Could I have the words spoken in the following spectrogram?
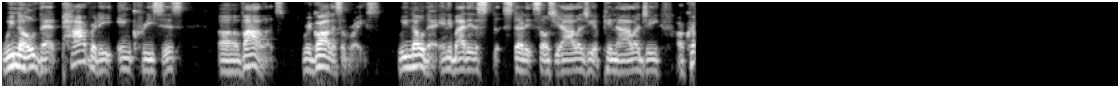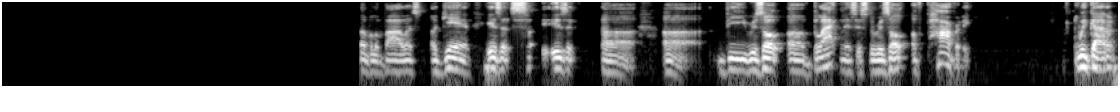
We know that poverty increases uh, violence, regardless of race. We know that anybody that st studied sociology or penology or criminal level of violence again isn't isn't uh, uh, the result of blackness. It's the result of poverty. We've got a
